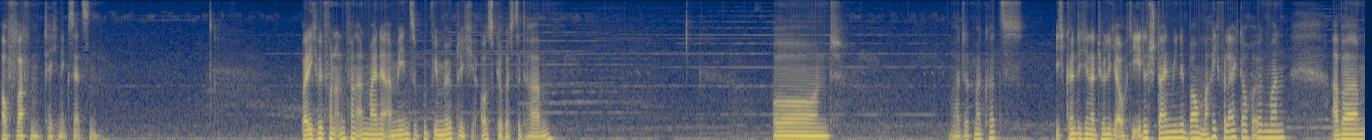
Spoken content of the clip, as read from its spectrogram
auf Waffentechnik setzen. Weil ich will von Anfang an meine Armeen so gut wie möglich ausgerüstet haben. Und... Wartet mal kurz. Ich könnte hier natürlich auch die Edelsteinmine bauen. Mache ich vielleicht auch irgendwann. Aber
